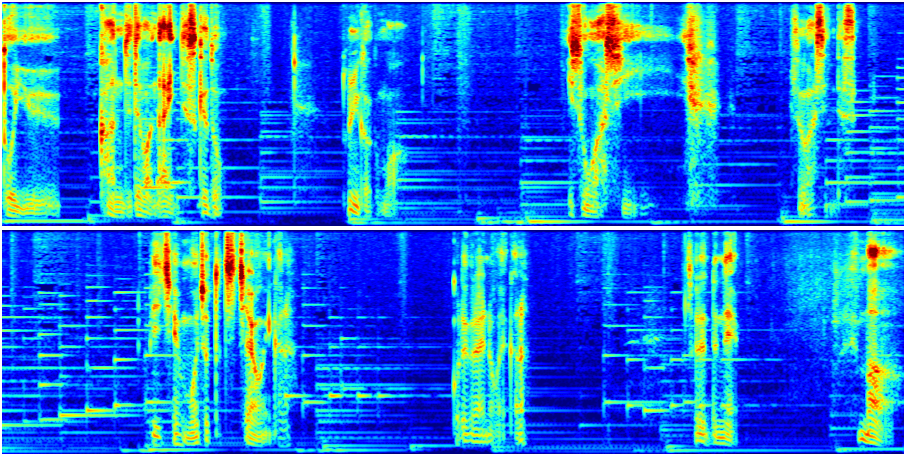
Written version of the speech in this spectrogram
という感じではないんですけどとにかくまあ忙しい。忙しいんです。BGM もうちょっとちっちゃい方がいいかな。これぐらいの方がいいかな。それでねまあ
